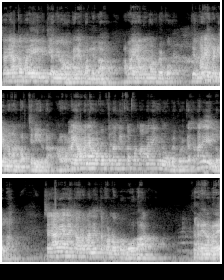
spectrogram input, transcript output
ಸರ್, ಯಾಕೋ ಮನೆ ಇಲ್ಲಿದ್ದೀಯ ನೀನು? ಮನೆಗೆ ಬರಲಿಲ್ಲ. ಅಮ್ಮ ಯಾರನ್ನ ನೋಡಬೇಕು? ಇದು ಮನೆಗೆ ನಡಿಯಮ್ಮ ನಾನು ಬರ್ತೀನಿ ಇಲ್ಲ. ಅವರಮ್ಮ ಯಾವ ಮನೆ ಒಳಗೆ ಹೋಗ್ತಾನ ನೀರು ತಗೊಂಡು ಆ ಮನೆಗೆ ಇವ್ನು ಹೋಗ್ಬೇಕು. ಯಾಕಂದ್ರೆ ಮನೆ ಇಲ್ಲವಲ್ಲ ಸರಿ ಆವೇನಾಯ್ತು ಅವ್ರಮ್ಮ ನೀರು ತಗೊಂಡು ಹೋದ್ರು, ಹೋದ. ಅಲ್ಲೇನ ಮರೆ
